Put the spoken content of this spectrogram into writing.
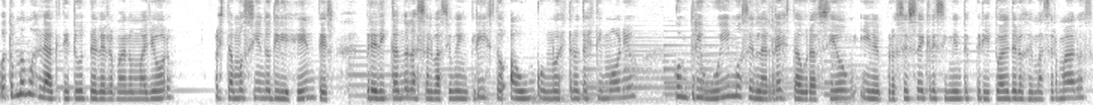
¿O tomamos la actitud del hermano mayor? ¿Estamos siendo diligentes predicando la salvación en Cristo aún con nuestro testimonio? ¿Contribuimos en la restauración y en el proceso de crecimiento espiritual de los demás hermanos?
